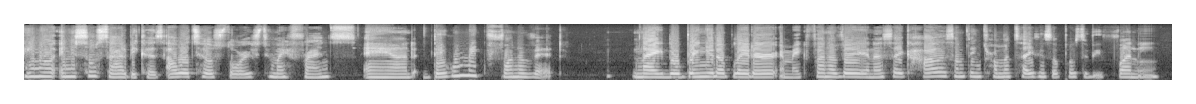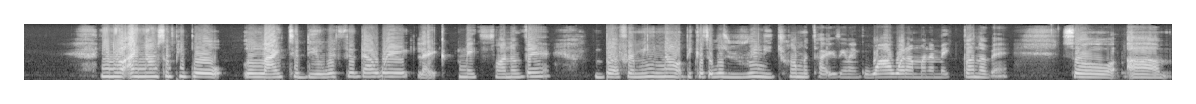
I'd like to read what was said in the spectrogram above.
you know, and it's so sad because I will tell stories to my friends and they will make fun of it. Like they'll bring it up later and make fun of it, and it's like, how is something traumatizing supposed to be funny? You know, I know some people like to deal with it that way, like make fun of it. But for me, no, because it was really traumatizing. Like, why would I want to make fun of it? So, um,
